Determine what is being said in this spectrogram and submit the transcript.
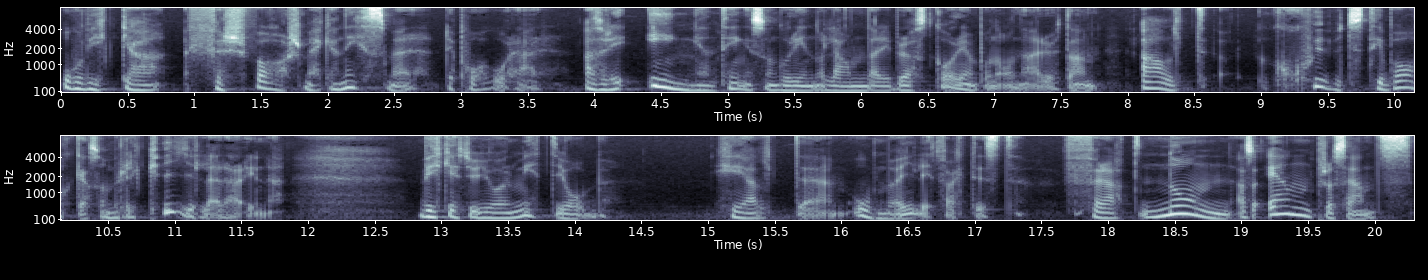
Och vilka försvarsmekanismer det pågår här. Alltså det är ingenting som går in och landar i bröstkorgen på någon här utan allt skjuts tillbaka som rekyler här inne. Vilket ju gör mitt jobb helt eh, omöjligt faktiskt. För att någon, alltså en procents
